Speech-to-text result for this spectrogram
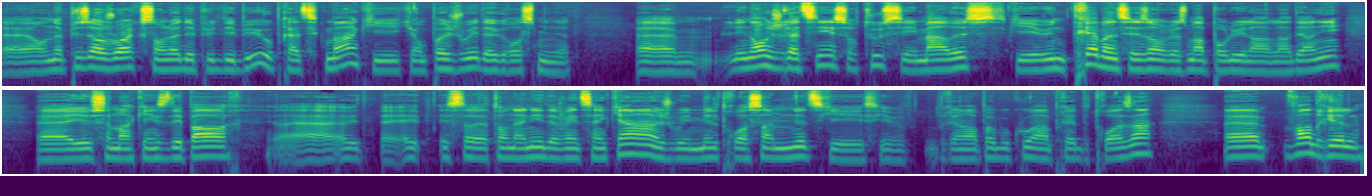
Euh, on a plusieurs joueurs qui sont là depuis le début ou pratiquement qui n'ont pas joué de grosses minutes. Euh, les noms que je retiens surtout, c'est Malice, qui a eu une très bonne saison, heureusement pour lui, l'an dernier. Euh, il y a eu seulement 15 départs. Euh, et, ça, ton année de 25 ans, a joué 1300 minutes, ce qui est, qui est vraiment pas beaucoup en près de 3 ans. Euh, Vandril.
